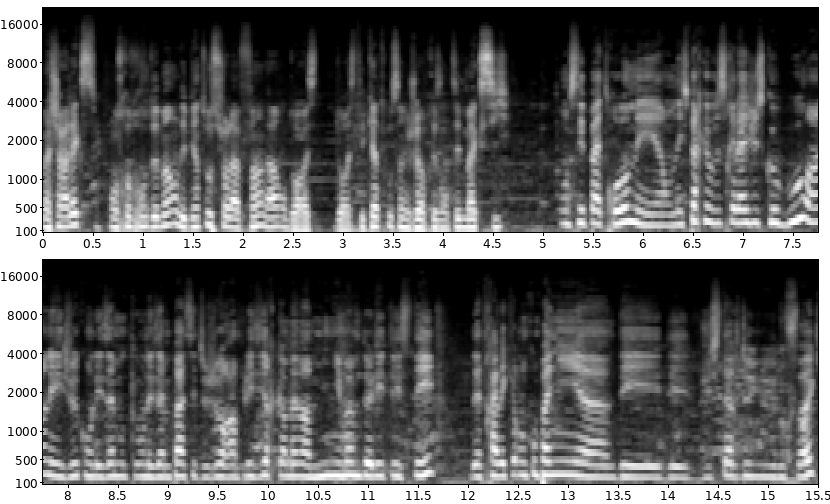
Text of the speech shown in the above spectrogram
Ma chère Alex, on se retrouve demain, on est bientôt sur la fin là, on doit, doit rester 4 ou 5 jeux à présenter maxi. On sait pas trop, mais on espère que vous serez là jusqu'au bout. hein. Les jeux qu'on les aime ou qu'on les aime pas, c'est toujours un plaisir quand même un minimum de les tester, d'être avec en compagnie euh, des, du staff de Loufoque.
